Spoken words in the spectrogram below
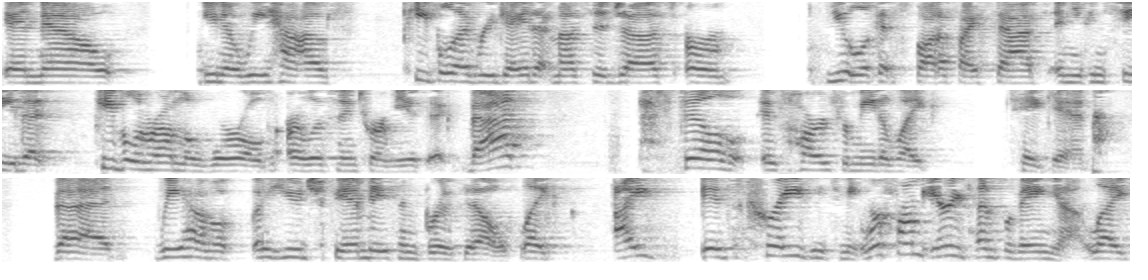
And now, you know, we have people every day that message us or you look at Spotify stats and you can see that people around the world are listening to our music. That still is hard for me to like take in that we have a, a huge fan base in Brazil. Like I, it's crazy to me. We're from Erie, Pennsylvania. Like,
